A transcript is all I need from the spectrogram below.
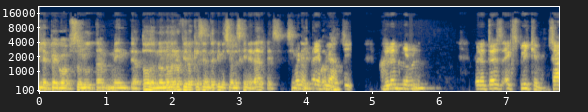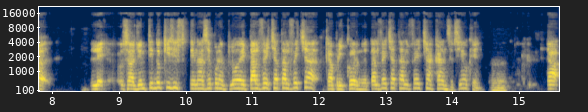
y le pegó absolutamente a todo. No, no me refiero a que sean definiciones generales, sino Bueno, Julián, sí, yo lo entiendo. Pero entonces explíqueme. O sea, le- o sea, yo entiendo que si usted nace, por ejemplo, de tal fecha a tal fecha, Capricornio, de tal fecha a tal fecha, Cáncer, ¿sí o qué? Ajá. O sea,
